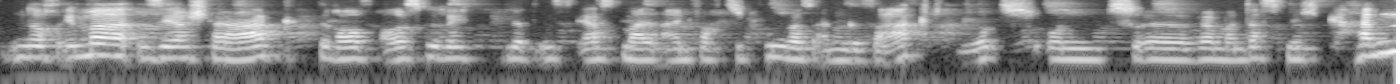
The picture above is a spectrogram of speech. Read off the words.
noch immer sehr stark darauf ausgerichtet ist, erstmal einfach zu tun, was einem gesagt wird. Und äh, wenn man das nicht kann,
